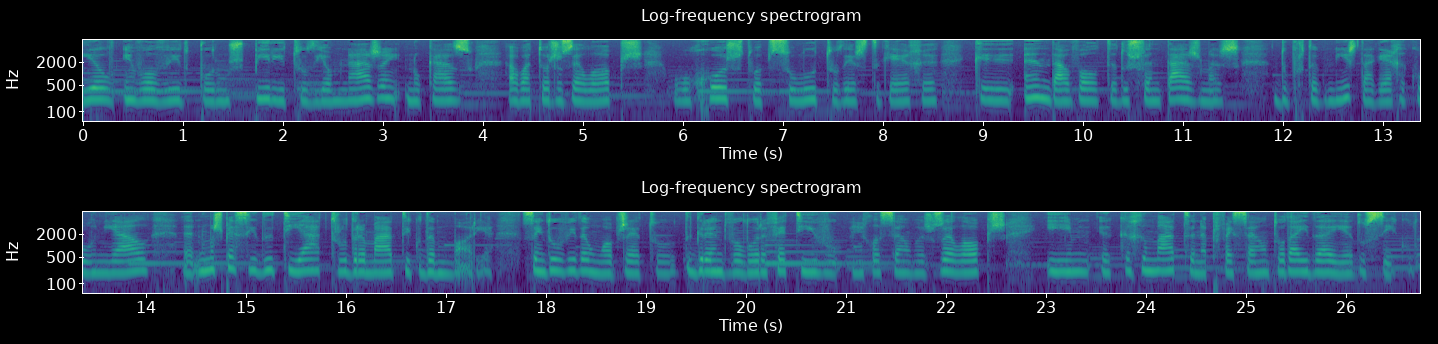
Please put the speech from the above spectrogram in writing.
também ele envolvido por um espírito de homenagem, no caso ao ator José Lopes, o rosto absoluto deste guerra que anda à volta dos fantasmas do protagonista, a guerra colonial, eh, numa espécie de teatro dramático da memória. Sem dúvida, um objeto de grande valor afetivo em relação a José Lopes e eh, que remata na perfeição toda a ideia do ciclo.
